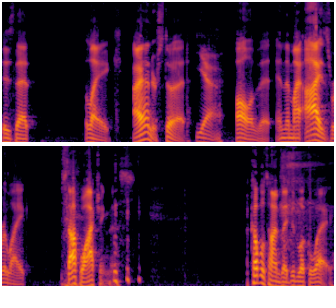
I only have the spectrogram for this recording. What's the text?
Is that like I understood Yeah. all of it, and then my eyes were like, "Stop watching this." a couple times I did look away.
